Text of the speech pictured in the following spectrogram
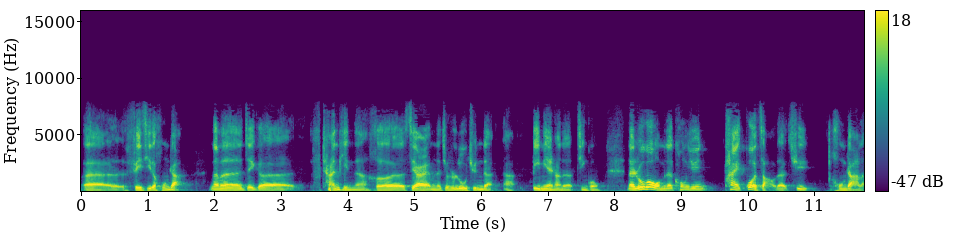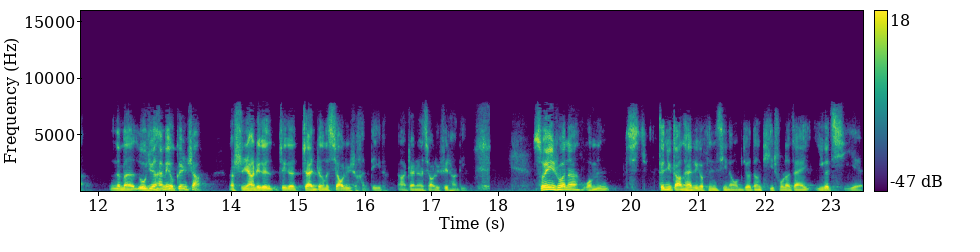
呃飞机的轰炸，那么这个产品呢和 CRM 呢就是陆军的啊地面上的进攻。那如果我们的空军太过早的去轰炸了，那么陆军还没有跟上，那实际上这个这个战争的效率是很低的啊，战争效率非常低。所以说呢，我们。根据刚才这个分析呢，我们就能提出了，在一个企业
